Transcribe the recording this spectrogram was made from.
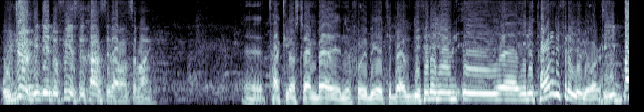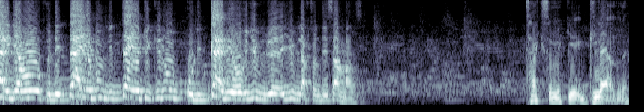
och gör vi det då finns det chans till avancemang. Eh, tack Glenn Strömberg. Nu får vi be tillbaka. Du firar jul i... Eh, är det Italien du firar jul i år? Det är Bergamo för det är där jag bor, det är där jag tycker om och det är där vi har jul, julafton tillsammans. Tack så mycket Glenn.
